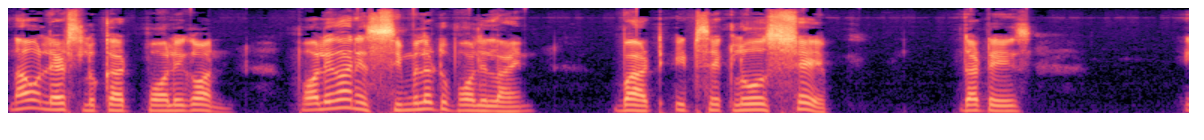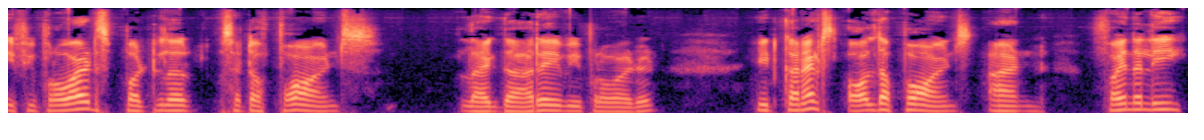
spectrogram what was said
Now let's look at polygon. Polygon is similar to polyline but it's a closed shape. That is if you provide particular set of points like the array we provided it connects all the points and finally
